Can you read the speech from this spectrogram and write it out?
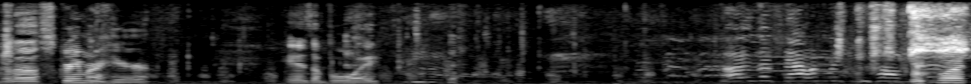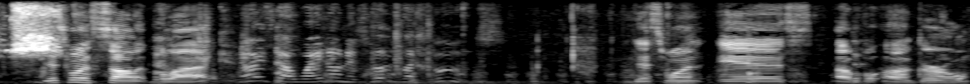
The little screamer here is a boy. Oh, look, one we can call This one, this one's solid black. No, he's got white on his hooves like boots. This one is a, a girl.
